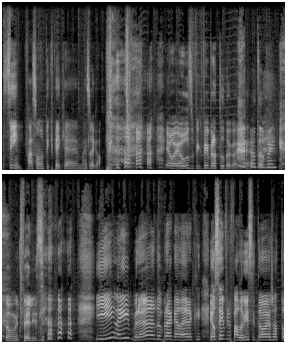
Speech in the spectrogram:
Sim, façam no PicPay que é mais legal. eu, eu uso o PicPay pra tudo agora, cara. Eu também. Tô muito feliz. e lembrando pra galera que eu sempre falo isso, então eu já tô,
